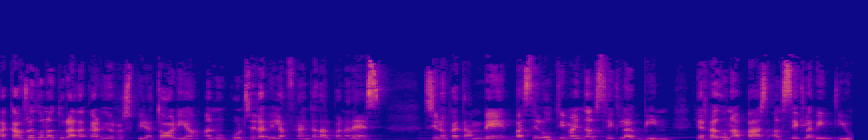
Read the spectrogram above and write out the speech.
a causa d'una aturada cardiorrespiratòria en un concert a Vilafranca del Penedès, sinó que també va ser l'últim any del segle XX i es va donar pas al segle XXI.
